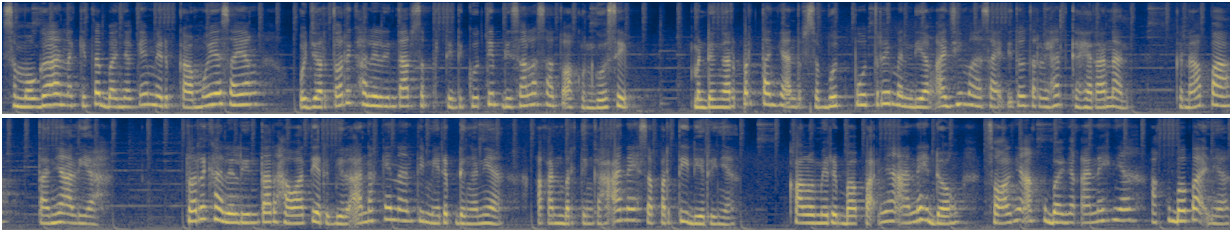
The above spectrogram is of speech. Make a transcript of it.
Semoga anak kita banyaknya mirip kamu ya sayang, ujar Torik Halilintar seperti dikutip di salah satu akun gosip. Mendengar pertanyaan tersebut, Putri mendiang Aji Said itu terlihat keheranan. Kenapa? Tanya Aliyah. Torik Halilintar khawatir bila anaknya nanti mirip dengannya, akan bertingkah aneh seperti dirinya. Kalau mirip bapaknya aneh dong, soalnya aku banyak anehnya, aku bapaknya,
